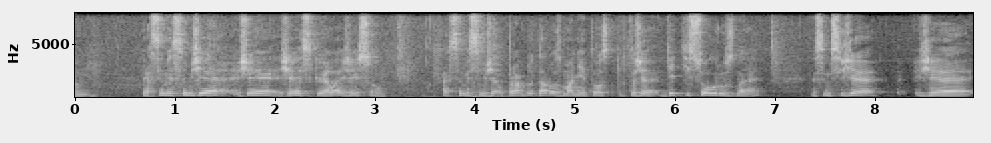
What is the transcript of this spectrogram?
Um, já si myslím, že, že, že je skvělé, že jsou. Já si myslím, že opravdu ta rozmanitost, protože děti jsou různé, myslím si, že, že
